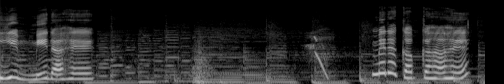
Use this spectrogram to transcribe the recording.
ये मेरा है। मेरा कप कहाँ है?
